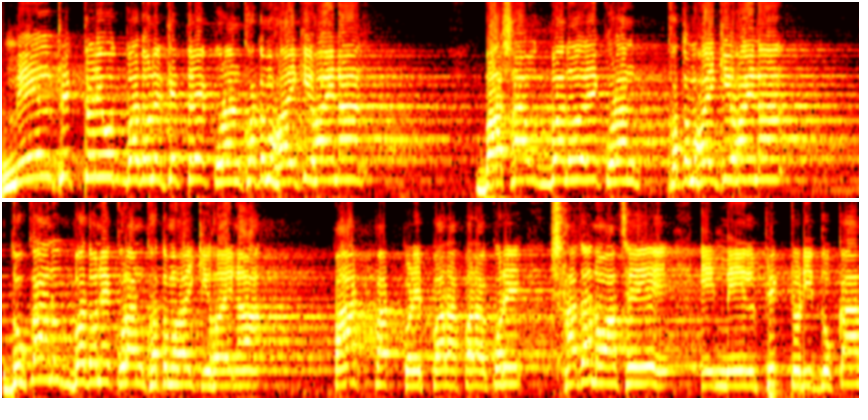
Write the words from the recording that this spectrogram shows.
মেল ফ্যাক্টরি উৎপাদনের ক্ষেত্রে কোরআন খতম হয় কি হয় না? বাসা উৎপাদনে কোরআন খতম হয় কি হয় না? দোকান উৎপাদনে কোরআন খতম হয় কি হয় না? পাট পাট করে, পাড়া পাড়া করে সাজানো আছে। এই মেল ফ্যাক্টরি দোকান,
